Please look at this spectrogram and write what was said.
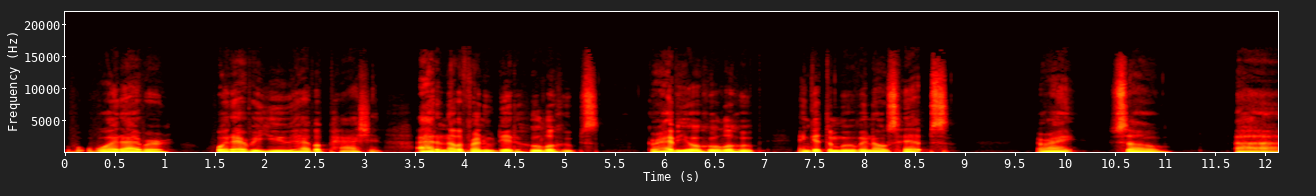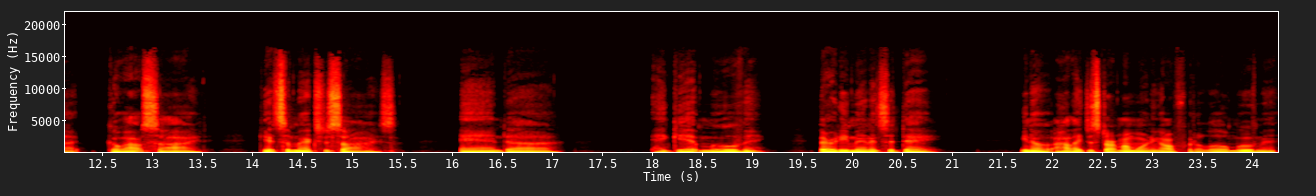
whatever, whatever you have a passion. I had another friend who did hula hoops. Grab you a hula hoop and get to move in those hips. All right. So uh, go outside, get some exercise, and uh, and get moving. 30 minutes a day. You know, I like to start my morning off with a little movement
